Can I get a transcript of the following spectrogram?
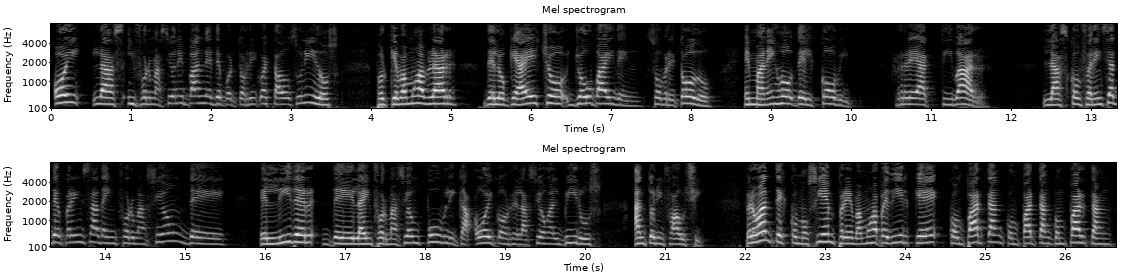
hoy las informaciones van desde Puerto Rico a Estados Unidos porque vamos a hablar de lo que ha hecho Joe Biden, sobre todo en manejo del COVID, reactivar las conferencias de prensa de información de el líder de la información pública hoy con relación al virus, Anthony Fauci. Pero antes, como siempre, vamos a pedir que compartan, compartan, compartan,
